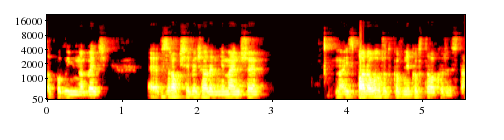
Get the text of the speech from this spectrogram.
to powinno być. Wzrok się wieczorem nie męczy. No i sporo użytkowników z tego korzysta.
